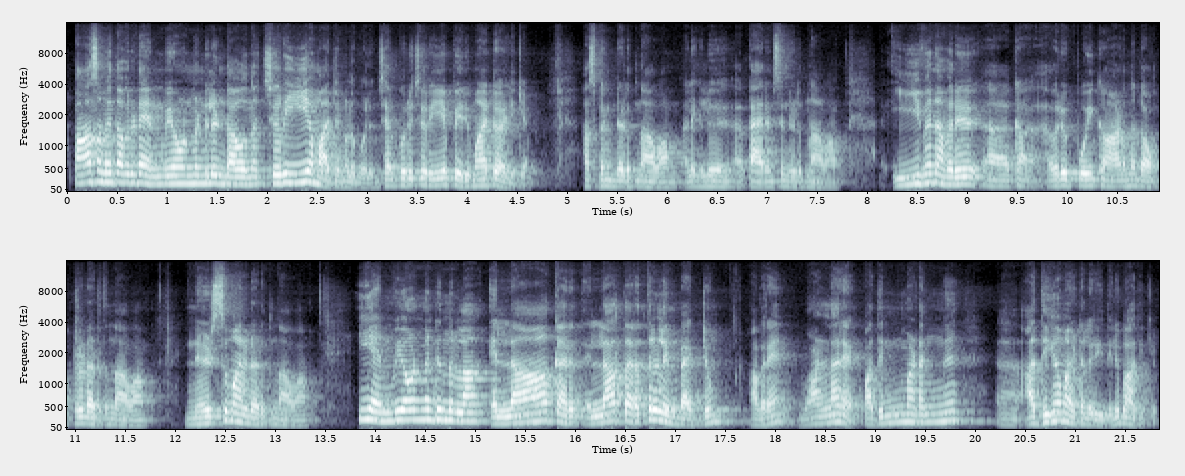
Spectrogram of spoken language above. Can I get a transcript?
അപ്പോൾ ആ സമയത്ത് അവരുടെ എൻവയോൺമെന്റിൽ ഉണ്ടാകുന്ന ചെറിയ മാറ്റങ്ങൾ പോലും ചിലപ്പോൾ ഒരു ചെറിയ പെരുമാറ്റമായിരിക്കാം ഹസ്ബൻഡിന്റെ അടുത്തുനിന്നാവാം അല്ലെങ്കിൽ പാരൻസിന്റെ അടുത്ത് നിന്നാവാം. ഈവൻ അവർ അവർ പോയി കാണുന്ന ഡോക്ടറുടെ അടുത്തു നിന്നാവാം നഴ്സുമാരുടെ അടുത്തു നിന്നാവാം ഈ എൻവയോൺമെന്റിൽ നിന്നുള്ള എല്ലാ കര എല്ലാ തരത്തിലുള്ള ഇമ്പാക്റ്റും അവരെ വളരെ പതിന്മടങ്ങ് അധികമായിട്ടുള്ള രീതിയിൽ ബാധിക്കും.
